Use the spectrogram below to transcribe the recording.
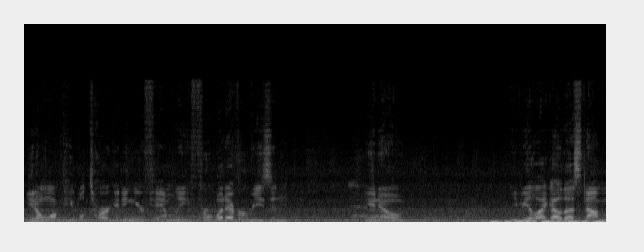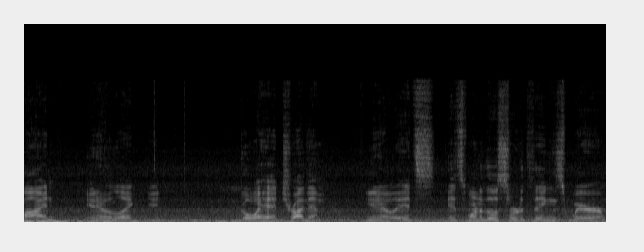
You don't want people targeting your family for whatever reason. You know, you'd be like, oh, that's not mine. You know, like you go ahead, try them. You know, it's it's one of those sort of things where.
